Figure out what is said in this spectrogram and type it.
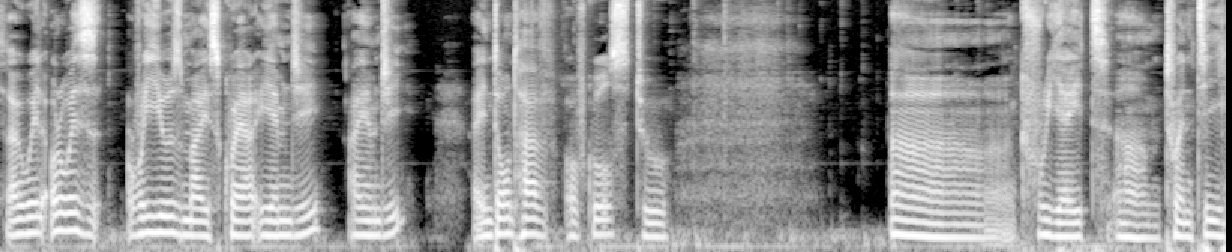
so I will always reuse my square EMG IMG I don't have of course to uh, create um, 20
